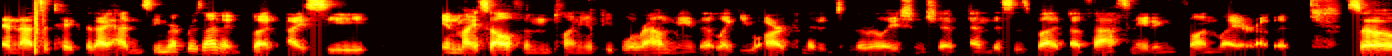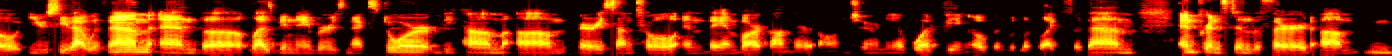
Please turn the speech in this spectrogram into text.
And that's a take that I hadn't seen represented, but I see in myself and plenty of people around me that like you are committed to the relationship and this is but a fascinating fun layer of it. So you see that with them and the lesbian neighbors next door become um, very central and they embark on their own journey of what being open would look like for them. And princeton the third um,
